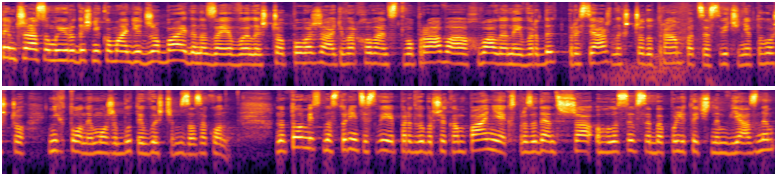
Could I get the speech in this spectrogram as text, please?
Тим часом у юридичній команді Джо Байдена заявили, що поважають верховенство права. Хвалений вердикт присяжних щодо Трампа це свідчення того, що ніхто не може бути вищим за закон. Натомість на сторінці своєї передвиборчої кампанії екс-президент США оголосив себе політичним в'язнем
